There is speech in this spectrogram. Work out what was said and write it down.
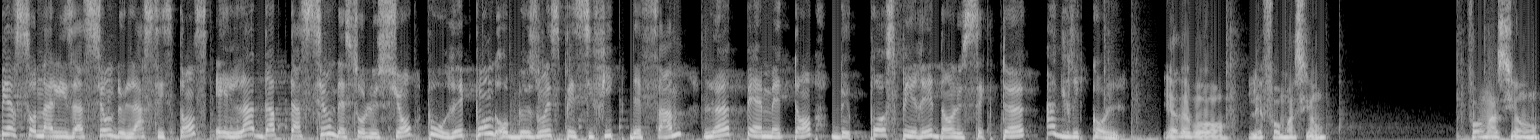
personnalisation de l'assistance et l'adaptation des solutions pour répondre aux besoins spécifiques des femmes, leur permettant de prospérer dans le secteur agricole. Il y a d'abord les formations. Formation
